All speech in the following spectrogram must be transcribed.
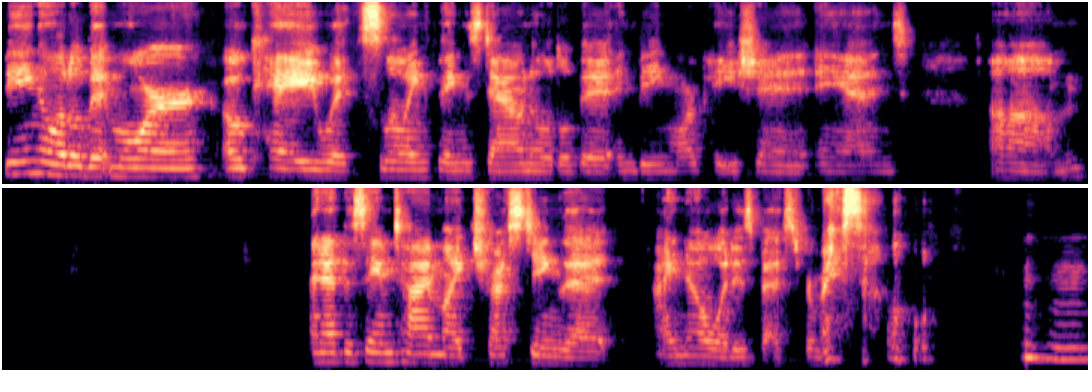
being a little bit more okay with slowing things down a little bit and being more patient and um, and at the same time like trusting that i know what is best for myself mm-hmm.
